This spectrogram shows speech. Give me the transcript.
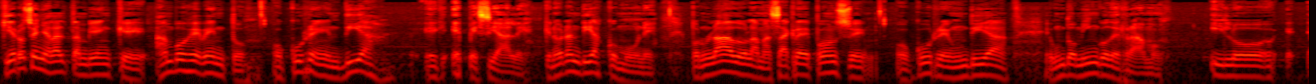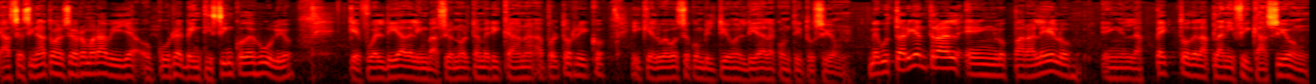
Quiero señalar también que ambos eventos ocurren en días especiales, que no eran días comunes. Por un lado, la masacre de Ponce ocurre un día, un domingo de Ramos y los asesinatos en el Cerro Maravilla ocurre el 25 de julio, que fue el día de la invasión norteamericana a Puerto Rico y que luego se convirtió en el día de la Constitución. Me gustaría entrar en los paralelos, en el aspecto de la planificación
